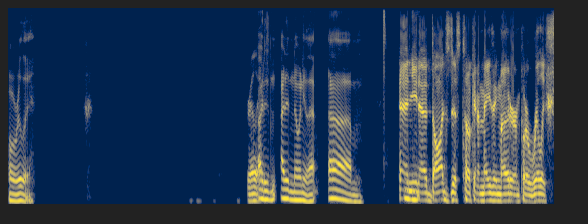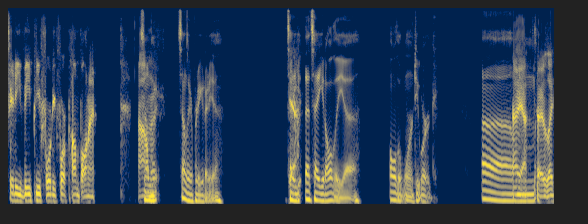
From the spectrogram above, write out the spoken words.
oh really? Really, I didn't, I didn't know any of that. Um, And you know, Dodge just took an amazing motor and put a really shitty VP44 pump on it. sounds Um, like sounds like a pretty good idea. That's how you, that's how you get all the uh, all the warranty work. Um, oh yeah, totally.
